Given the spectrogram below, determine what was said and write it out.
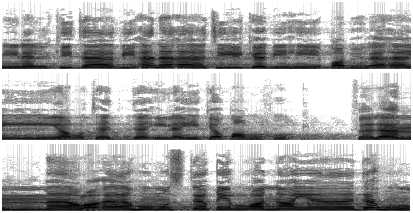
من الكتاب أنا آتيك به قبل أن يرتد إليك طرفك فلما رآه مستقرا عنده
